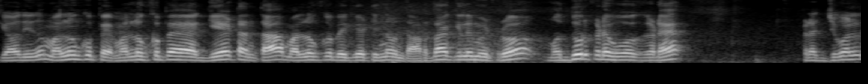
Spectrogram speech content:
ಯಾವುದಿದು? ಮಲ್ಲಂಕುಪ್ಪೆ. ಮಲ್ಲಂಕುಪ್ಪೆ ಗೇಟ್ ಅಂತ. ಮಲ್ಲಂಕುಪ್ಪೆ ಗೇಟಿಂದ ಒಂದು ಅರ್ಧ ಕಿಲೋಮೀಟ್ರು. ಮದ್ದೂರು ಕಡೆ ಹೋಗೋ ಕಡೆ ಪ್ರಜ್ವಲ್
